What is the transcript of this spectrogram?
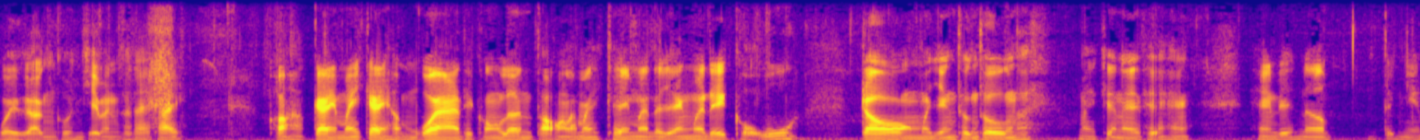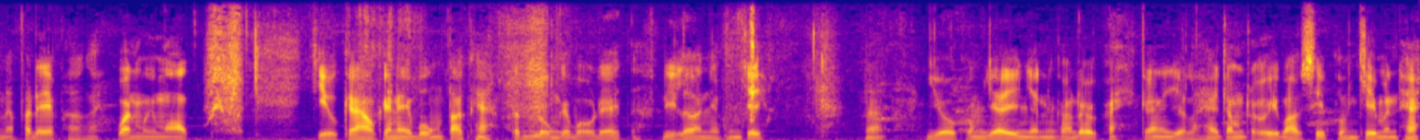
quay gần của anh chị mình có thể thấy. Còn cây, mấy cây hôm qua thì con lên toàn là mấy cây mà dạng mà đế cũ, tròn mà dạng thường thường thôi. Mấy cái này thì hàng hàng đế nôm, tất nhiên nó phải đẹp hơn rồi, hoành 11 chiều cao cây này 4 tấc ha, tính luôn cái bộ đế đi lên nha anh chị. Đó, vô cọng dây nhìn có được rồi, cây này giá là hai trăm rưỡi bao ship của anh chị mình ha.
